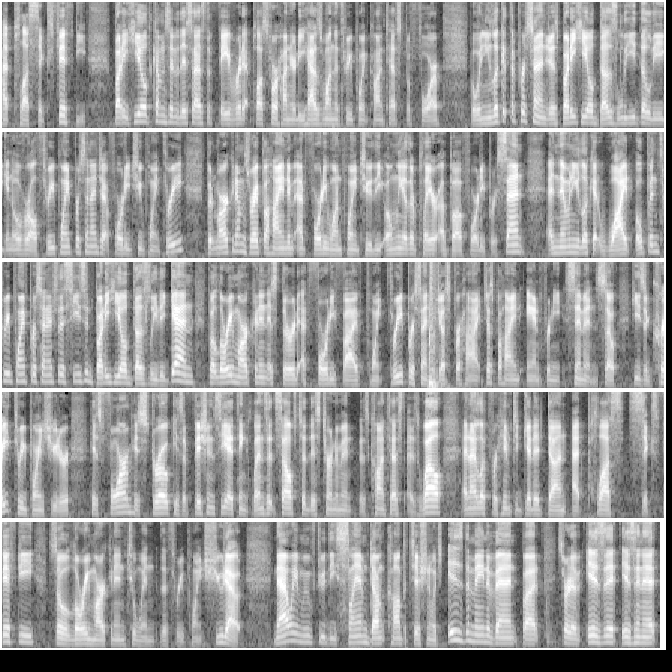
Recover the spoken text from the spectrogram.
at plus 650. Buddy Hield comes into this as the favorite at plus 400. He has won the three point contest before. But when you look at the percentages, Buddy Hield does lead the league in overall three point percentage at 42.3, but is right behind him at 41.2, the only other player above 40%. And then when you look at wide open three point percentage this season, Buddy Hield does lead again, but Lauri Markkanen is third at 45.3%, just behind just behind Anfernee Simons. So he's a great three point shooter. His form, his stroke, his efficiency, I think lends itself to this tournament, this contest as well. And I look for him to get it done at plus 650. So Lauri Markkanen to win the three point shootout. Now we move to the slam dunk competition, which is the main event, but sort of is it, isn't it?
